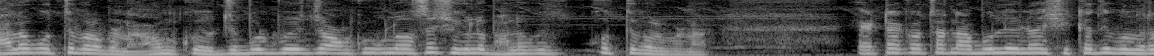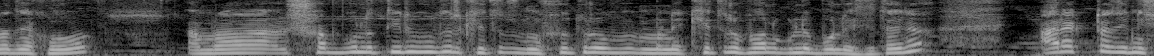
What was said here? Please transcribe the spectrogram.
ভালো করতে পারবে না। অঙ্ক, যে বোর্ড বইয়ের যে অঙ্কগুলো আছে, সেগুলো ভালো করতে পারবে না। একটা কথা না বললেই নয়, শিক্ষার্থী বন্ধুরা, দেখো, আমরা সবগুলো ত্রিভুজের ক্ষেত্র, সূত্র মানে ক্ষেত্রফলগুলো বলেছি, তাই না? আরেকটা জিনিস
